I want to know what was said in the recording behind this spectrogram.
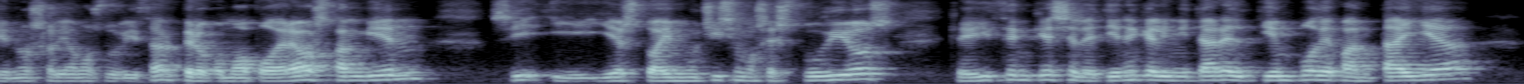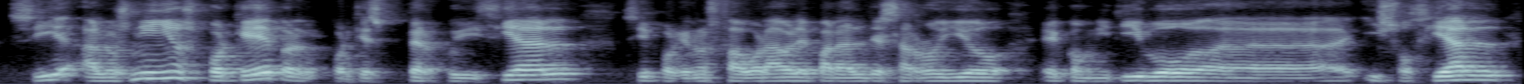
que no solíamos utilizar, pero como apoderados también, sí, y, esto hay muchísimos estudios que dicen que se le tiene que limitar el tiempo de pantalla ¿sí? a los niños. ¿Por qué? Porque es perjudicial, ¿sí? porque no es favorable para el desarrollo eh, cognitivo eh, y social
